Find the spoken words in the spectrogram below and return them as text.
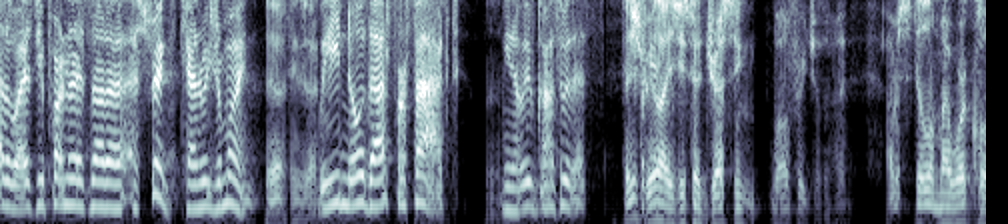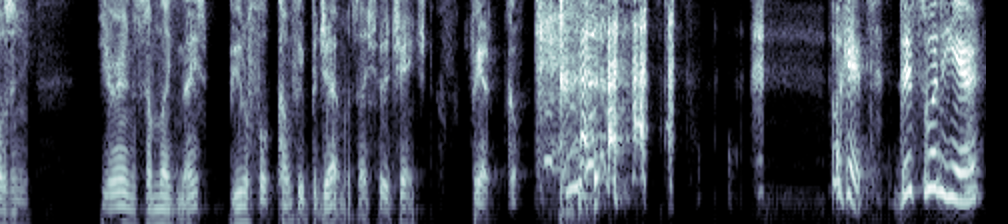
Otherwise, your partner is not a, a shrink, can't read your mind. yeah, exactly. We know that for a fact. You know, we've gone through this. I just realized you said dressing well for each other. I, I'm still in my work clothes, and you're in some like nice, beautiful, comfy pajamas. I should have changed. Forget it. Go. Okay, this one here,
